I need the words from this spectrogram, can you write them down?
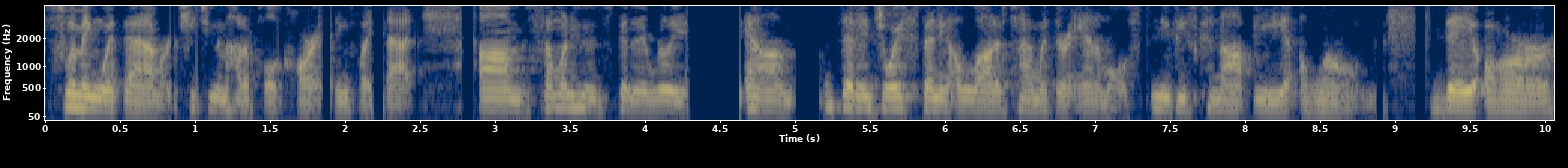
swimming with them or teaching them how to pull a cart things like that um, someone who's going to really um, that enjoys spending a lot of time with their animals. Newfies cannot be alone. They are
